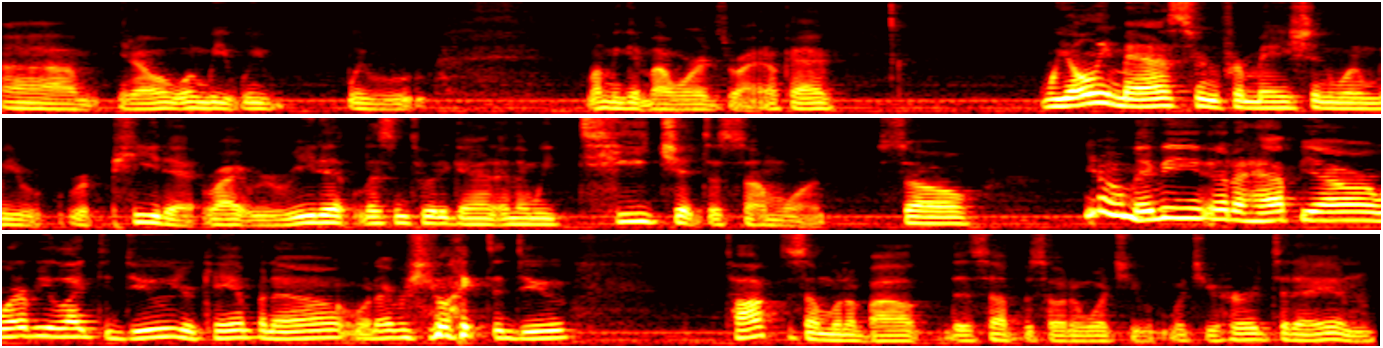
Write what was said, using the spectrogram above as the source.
Um, you know, when we we we let me get my words right, okay? We only master information when we repeat it, right? We read it, listen to it again, and then we teach it to someone. So, you know, maybe at a happy hour, whatever you like to do, you're camping out, whatever you like to do, talk to someone about this episode and what you what you heard today and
